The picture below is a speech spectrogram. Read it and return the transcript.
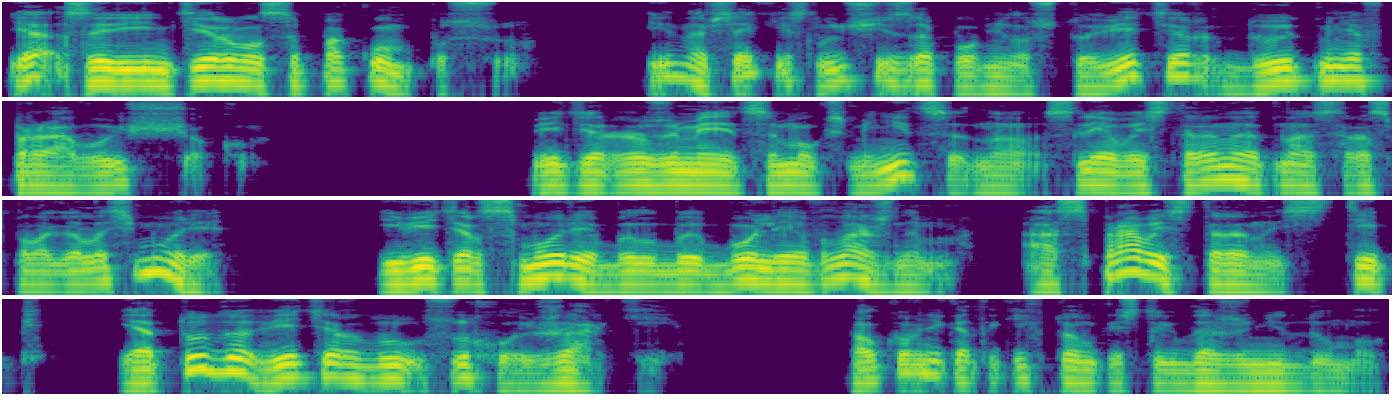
я сориентировался по компасу и на всякий случай запомнил, что ветер дует мне в правую щеку. Ветер, разумеется, мог смениться, но с левой стороны от нас располагалось море, и ветер с моря был бы более влажным, а с правой стороны — степь, и оттуда ветер дул сухой, жаркий. Полковник о таких тонкостях даже не думал.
